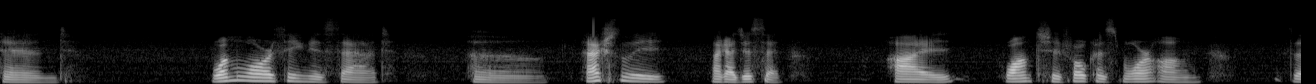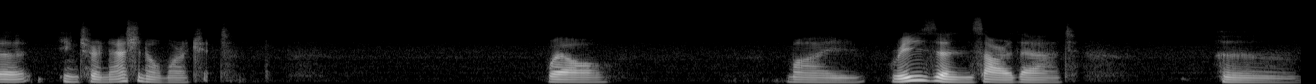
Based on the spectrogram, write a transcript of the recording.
And one more thing is that uh, actually, like I just said, I want to focus more on the international market. Well, my reasons are that um,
